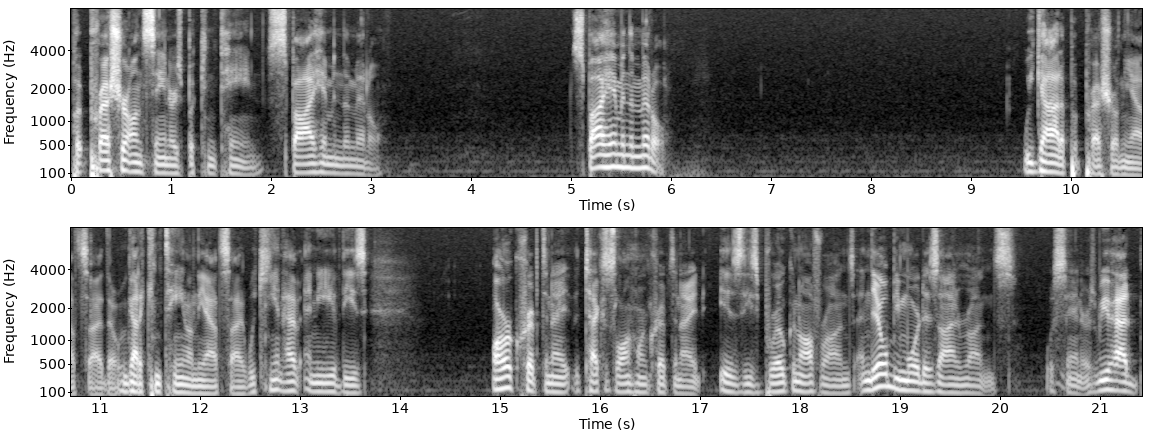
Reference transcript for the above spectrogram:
Put pressure on Sanders, but contain. Spy him in the middle. Spy him in the middle. We got to put pressure on the outside, though. We got to contain on the outside. We can't have any of these. Our kryptonite, the Texas Longhorn kryptonite, is these broken off runs, and there will be more design runs with Sanders. We've had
